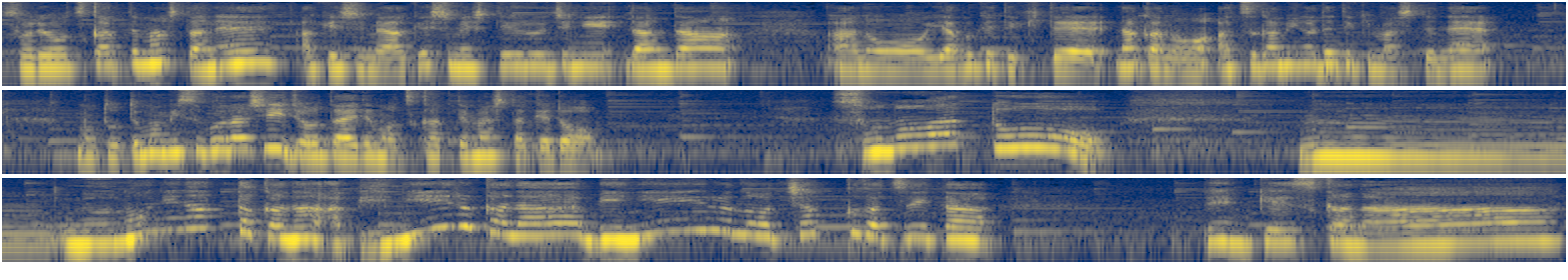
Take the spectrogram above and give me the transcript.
それを使ってましたね。開け閉め開け閉めしているうちにだんだんあの破けてきて中の厚紙が出てきましてね。もうとてもみすぼらしい状態でも使ってましたけど。その後うーん布になったかなあビニールかなビニールのチャックがついたペンケースかな。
